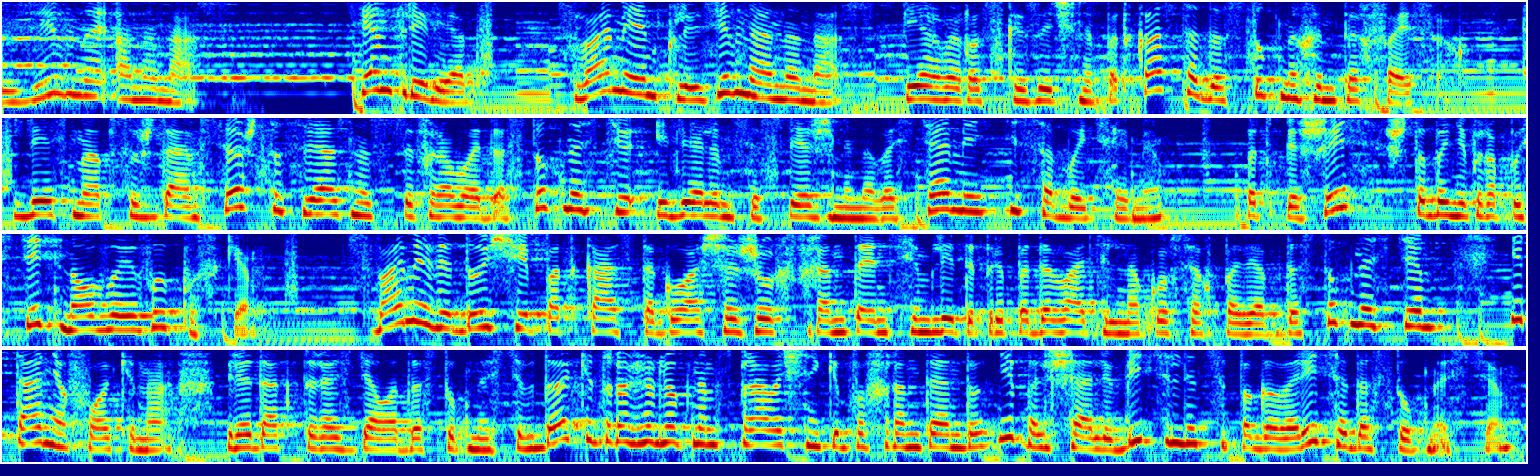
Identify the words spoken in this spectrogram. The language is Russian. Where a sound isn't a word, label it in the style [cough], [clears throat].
«Инклюзивный ананас». Всем привет! С вами «Инклюзивный ананас» – первый русскоязычный подкаст о доступных интерфейсах. Здесь мы обсуждаем все, что связано с цифровой доступностью и делимся свежими новостями и событиями. Подпишись, чтобы не пропустить новые выпуски. С вами ведущий подкаста Глаша Жур, фронтенд Тимлит и преподаватель на курсах по веб-доступности, и Таня Фокина, редактор раздела доступности в Доке, дружелюбном справочнике по фронтенду и большая любительница поговорить о доступности.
